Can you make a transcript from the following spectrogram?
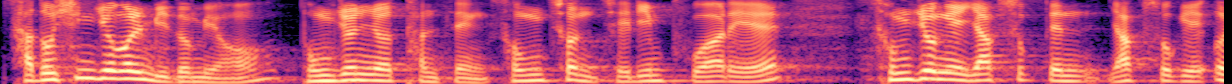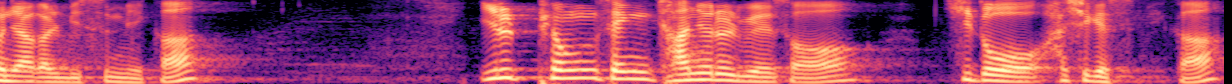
사도신경을 믿으며 동전녀 탄생, 성천 재림 부활에 성경에 약속된 약속의 언약을 믿습니까? 일평생 자녀를 위해서 기도하시겠습니까?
